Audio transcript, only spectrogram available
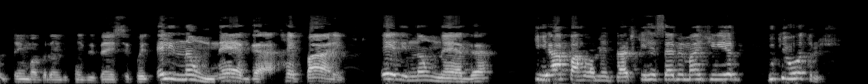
eu tenho uma grande convivência com ele. Ele não nega, reparem, ele não nega que há parlamentares que recebem mais dinheiro do que outros.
